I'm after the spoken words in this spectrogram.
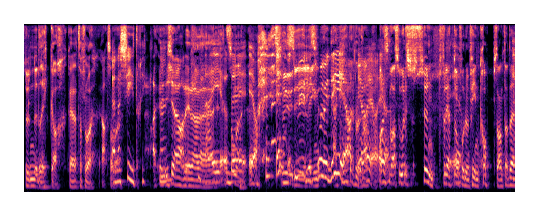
sunne drikker. Hva er dette for noe? Ja, sånn. Energidrikk. Ja, Ikke ja, de der Nei, det Ja. smoothie. Smoothie, ja. For ja, ja, Alt skal ja. være så går det så sunt, fordi da får du en fin kropp. Sant? At det,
